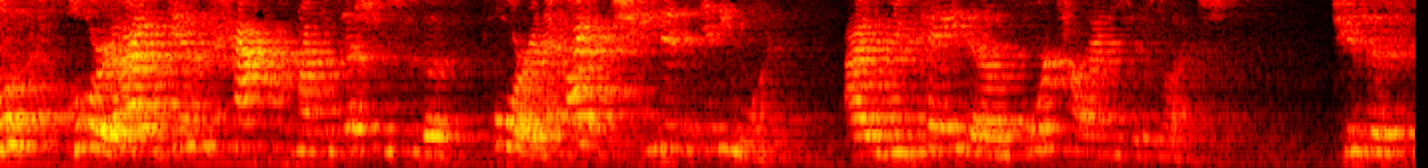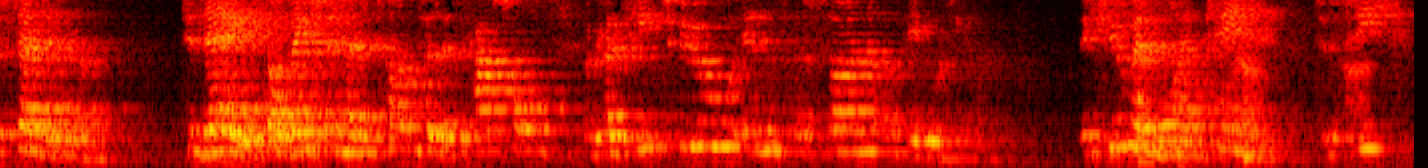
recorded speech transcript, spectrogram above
Look, Lord, I give half of my possessions to the poor, and if I have cheated anyone, I repay them four times as much. Jesus said to him, Today, salvation has come to this household because he too is a son of Abraham. The human one came to seek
